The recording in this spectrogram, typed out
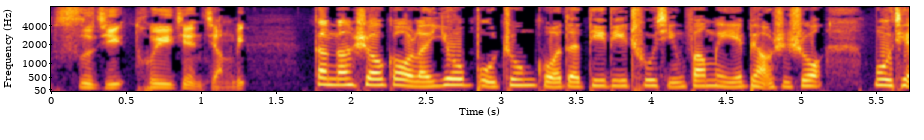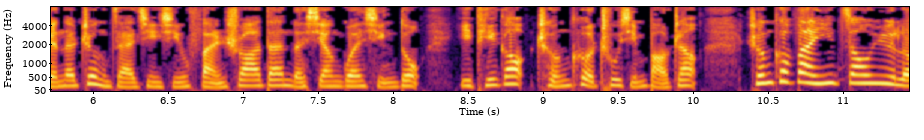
司机推荐奖励。刚刚收购了优步中国的滴滴出行方面也表示说，目前呢正在进行反刷单的相关行动，以提高乘客出行保障。乘客万一遭遇了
